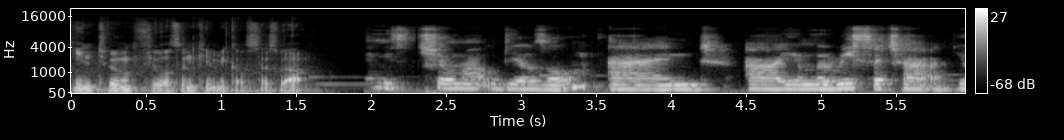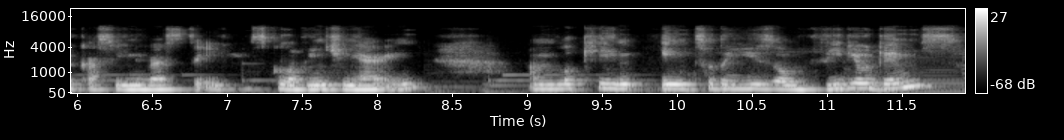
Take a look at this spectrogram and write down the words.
into fuels and chemicals as well. My name is Chioma Udeozor, and I am a researcher at Newcastle University School of Engineering. I'm looking into the use of video games,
